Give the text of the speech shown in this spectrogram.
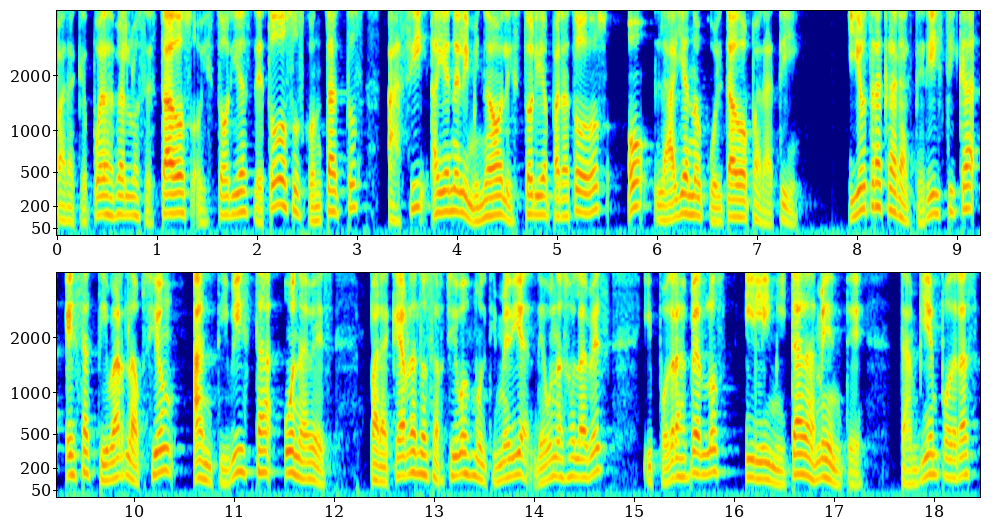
para que puedas ver los estados o historias de todos sus contactos, así hayan eliminado la historia para todos o la hayan ocultado para ti. Y otra característica es activar la opción antivista una vez, para que abras los archivos multimedia de una sola vez y podrás verlos ilimitadamente. También podrás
